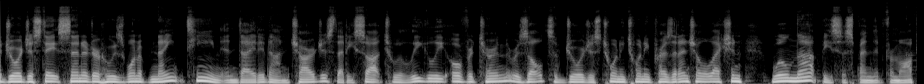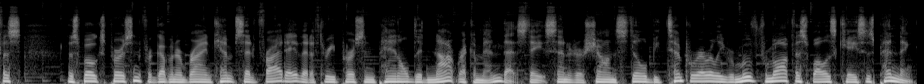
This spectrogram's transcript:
A Georgia state senator who is one of 19 indicted on charges that he sought to illegally overturn the results of Georgia's 2020 presidential election will not be suspended from office. The spokesperson for Governor Brian Kemp said Friday that a three person panel did not recommend that State Senator Shawn Still be temporarily removed from office while his case is pending.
